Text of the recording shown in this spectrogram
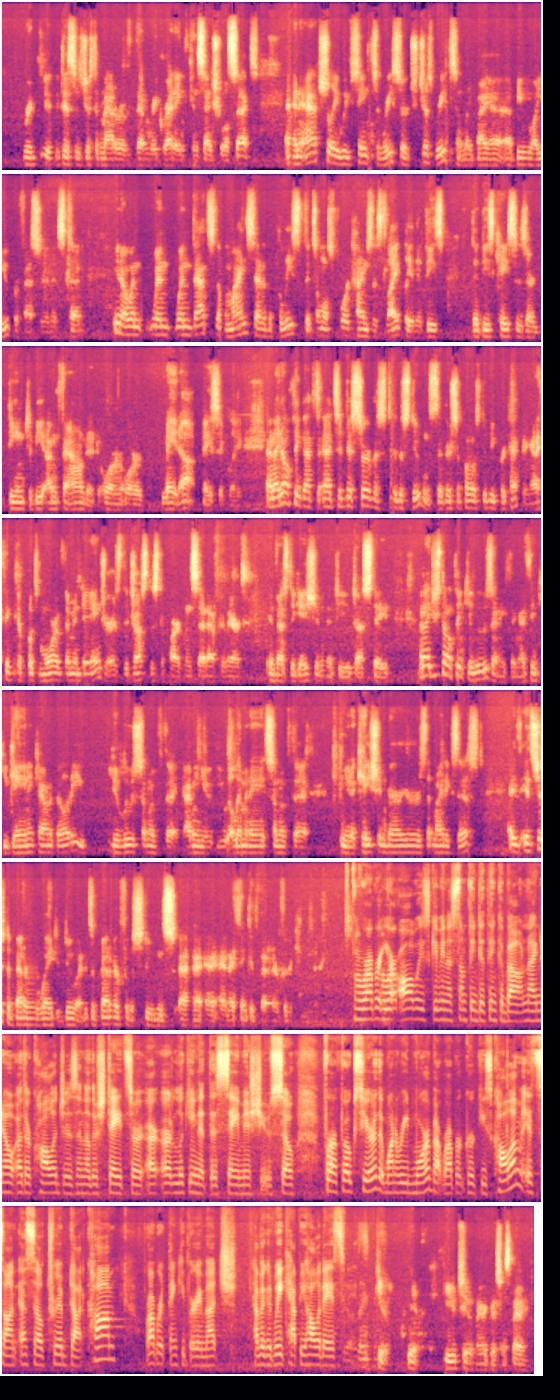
this is just a matter of them regretting consensual sex. And actually, we've seen some research just recently by a, a BYU professor that said you know, when when when that's the mindset of the police, it's almost four times as likely that these that these cases are deemed to be unfounded or or made up, basically. And I don't think that's that's a disservice to the students that they're supposed to be protecting. I think it puts more of them in danger, as the Justice Department said after their investigation into Utah State. And I just don't think you lose anything. I think you gain accountability. You, you lose some of the. I mean, you you eliminate some of the communication barriers that might exist. It's just a better way to do it. It's a better for the students, uh, and I think it's better for the community. Well, Robert, you're always giving us something to think about, and I know other colleges and other states are, are, are, looking at this same issue. So for our folks here that want to read more about Robert Gehrke's column, it's on sltrib.com. Robert, thank you very much. Have a good week. Happy holidays. Yeah, thank you. Yeah, you too. Merry Christmas. Bye.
